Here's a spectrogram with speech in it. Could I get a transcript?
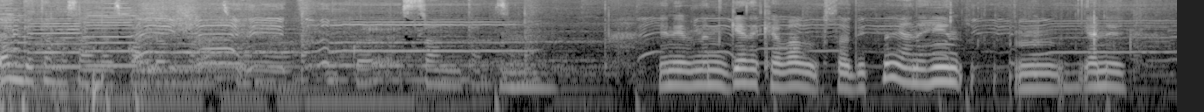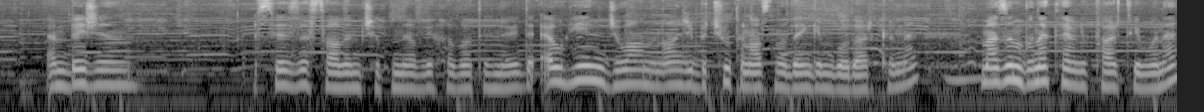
دنگت مثلا از يعني من جالك هذا صديقنا يعني هين يعني ام بيجن سيزه سالم çöpüne bir xabat önerdi. Ev hin civanın anji biçukin aslında dengim godar kırne. Mazın buna tevli parti buna.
